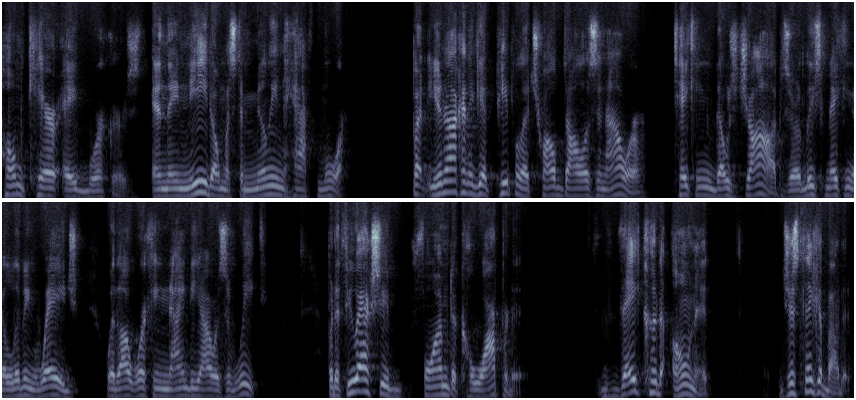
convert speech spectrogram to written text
home care aid workers, and they need almost a million and a half more. But you're not going to get people at $12 an hour taking those jobs or at least making a living wage without working 90 hours a week. But if you actually formed a cooperative, they could own it. Just think about it.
